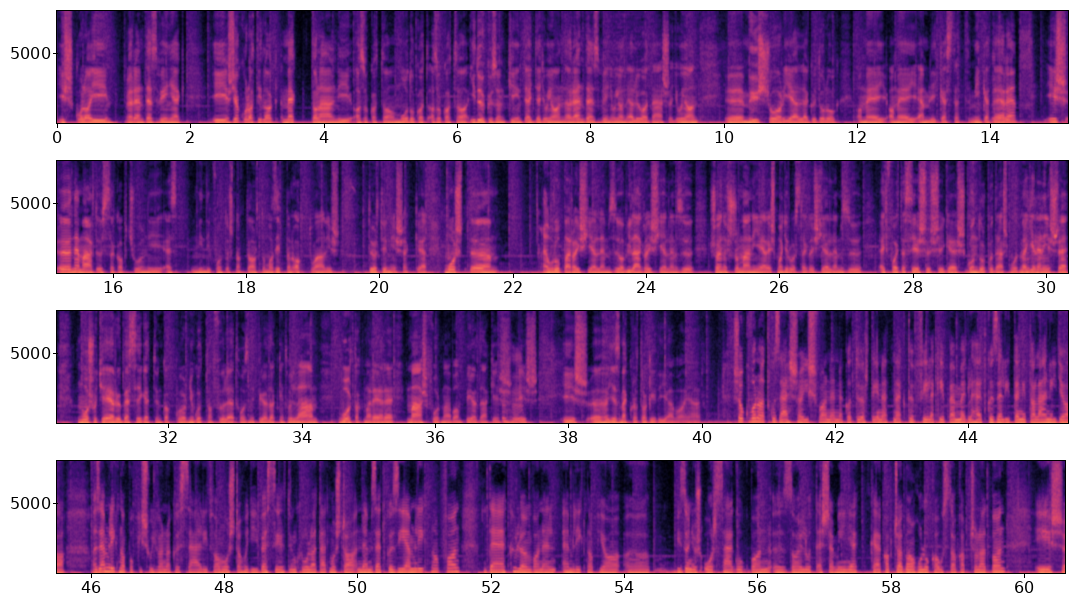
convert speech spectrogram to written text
iskolai rendezvények, és gyakorlatilag meg megtalálni azokat a módokat, azokat a időközönként egy-egy olyan rendezvény, olyan előadás, egy olyan ö, műsor jellegű dolog, amely, amely emlékeztet minket uh-huh. erre, és ö, nem árt összekapcsolni, ezt mindig fontosnak tartom, az éppen aktuális történésekkel. Most ö, Európára is jellemző, a világra is jellemző, sajnos Romániára és Magyarországra is jellemző egyfajta szélsőséges gondolkodásmód megjelenése. Nos, hogyha erről beszélgettünk, akkor nyugodtan föl lehet hozni példaként, hogy lám, voltak már erre más formában példák, és, uh-huh. és, és, hogy ez mekkora tragédiával jár. Sok vonatkozása is van ennek a történetnek, többféleképpen meg lehet közelíteni, talán így a, az emléknapok is úgy vannak összeállítva most, ahogy így beszéltünk róla, tehát most a Nemzetközi Emléknap van, de külön van emléknapja bizonyos országokban zajlott eseményekkel kapcsolatban, a holokausztal kapcsolatban, és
